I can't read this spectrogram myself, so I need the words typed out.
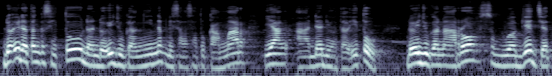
Doi datang ke situ dan Doi juga nginep di salah satu kamar yang ada di hotel itu. Doi juga naruh sebuah gadget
